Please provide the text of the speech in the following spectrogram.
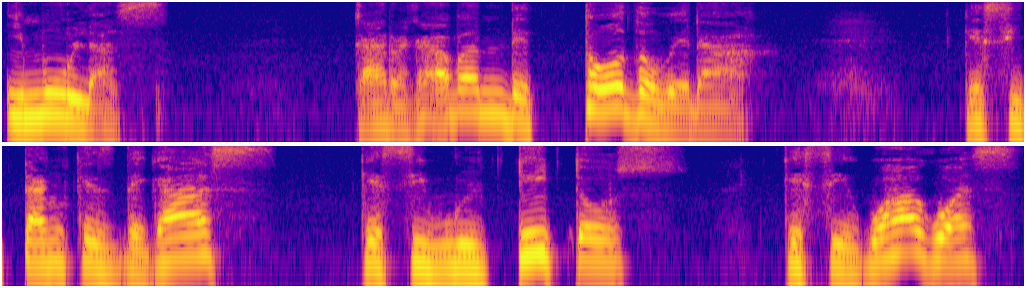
y mulas. Cargaban de todo, verá. Que si tanques de gas, que si bultitos, que si guaguas.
